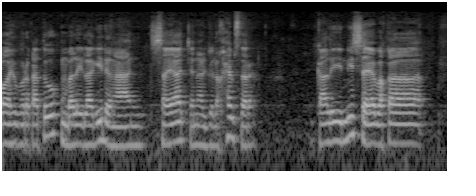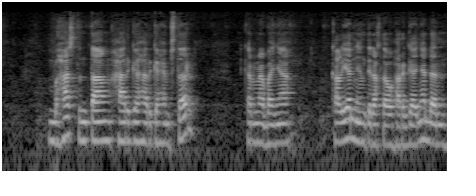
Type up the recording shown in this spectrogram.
Warahmatullahi wabarakatuh. Kembali lagi dengan saya channel Julak Hamster. Kali ini saya bakal membahas tentang harga-harga hamster. Karena banyak kalian yang tidak tahu harganya dan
